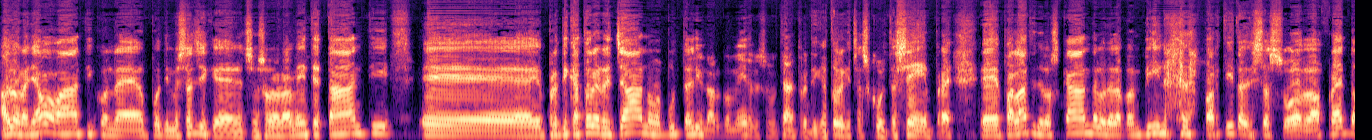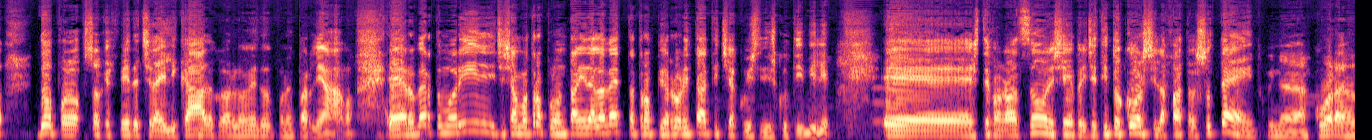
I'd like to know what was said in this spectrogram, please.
Allora andiamo avanti con eh, un po' di messaggi che ce ne sono veramente tanti. Eh, predicatore Reggiano butta lì un argomento che salutiamo il predicatore che ci ascolta sempre. Eh, parlate dello scandalo della bambina nella partita del Sassuolo, aveva freddo. Dopo so che Fede ce l'hai lì caldo con l'argomento, dopo ne parliamo. Eh, Roberto Morini dice siamo troppo lontani dalla vetta, troppi errori tattici e acquisti discutibili. Eh, Stefano Cavazzoni sempre dice Tito Corsi l'ha fatta al suo tempo, quindi ancora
